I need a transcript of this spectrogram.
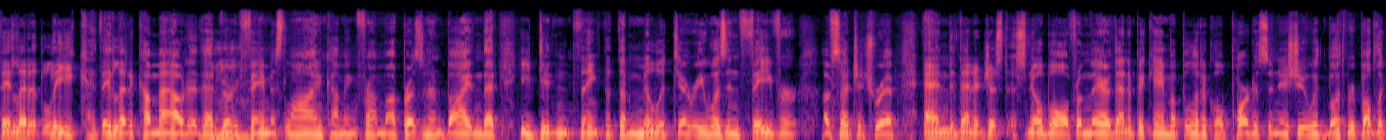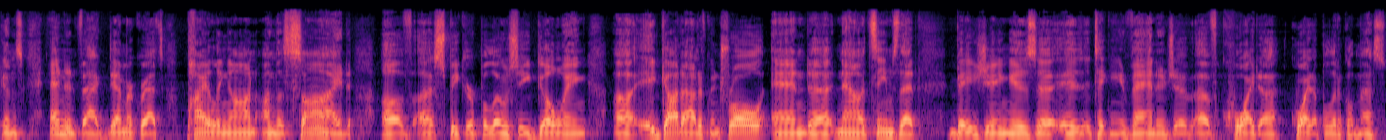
they let it leak. They let it come out. That mm. very famous line coming from uh, President Biden that he didn't think that the military was in favor of such a trip. And then it just snowballed from there. Then it became a political partisan issue with both Republicans and, in fact, Democrats piling on on the side of uh, Speaker Pelosi going. Uh, it got out of control. And uh, now it seems that Beijing is, uh, is taking advantage of, of quite, a, quite a political mess.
